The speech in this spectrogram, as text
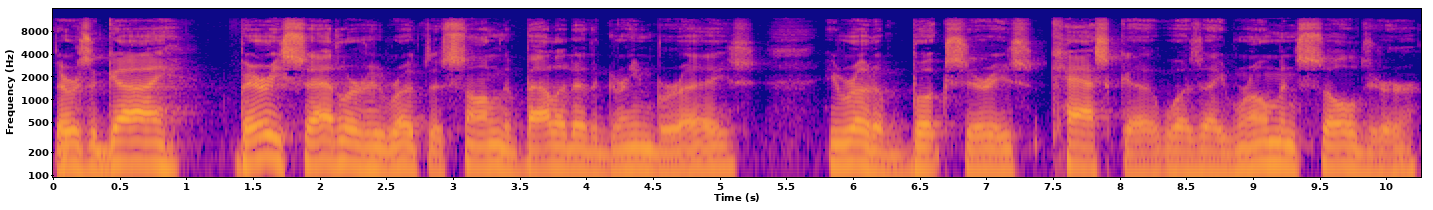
There was a guy, Barry Sadler, who wrote the song The Ballad of the Green Berets. He wrote a book series. Casca was a Roman soldier,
